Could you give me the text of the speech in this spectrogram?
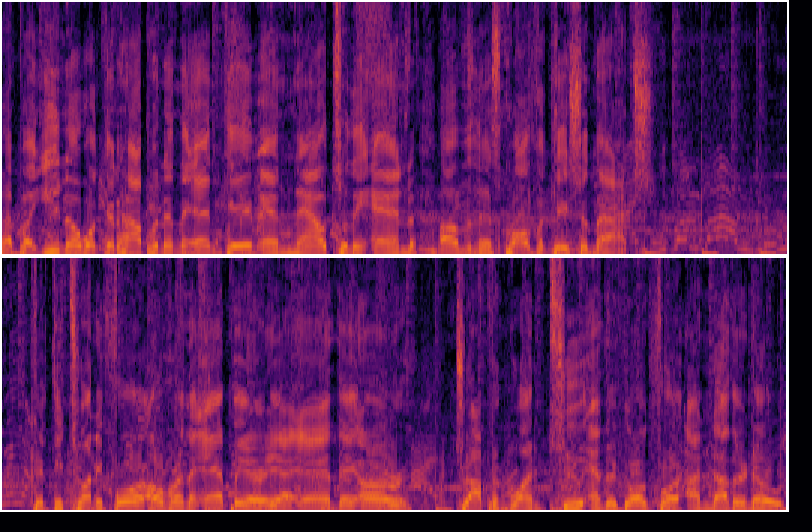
Uh, but you know what can happen in the end game and now to the end of this qualification match. 50-24 over in the amp area and they are dropping one, two, and they're going for another note.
